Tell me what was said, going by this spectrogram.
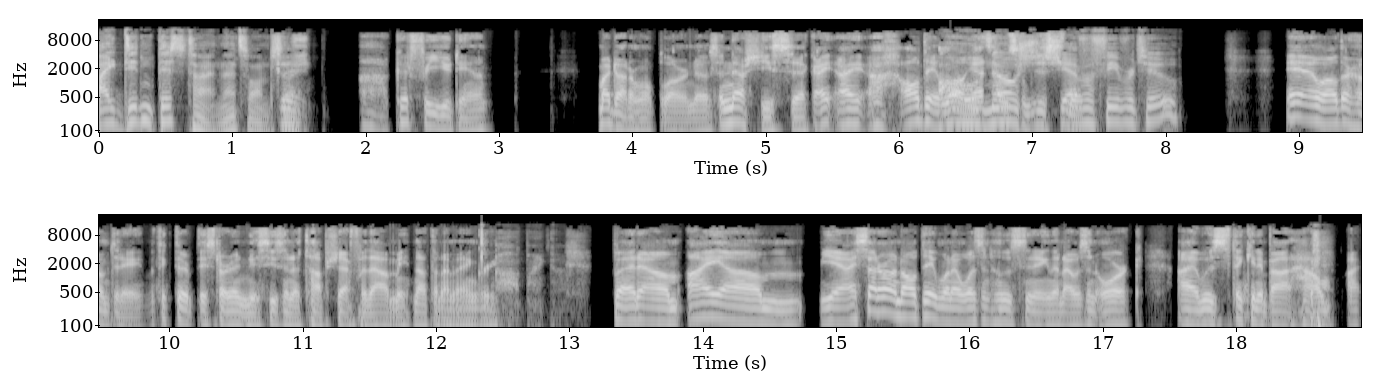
I didn't this time. That's all I'm saying. Oh, good for you, Dan. My daughter won't blow her nose, and now she's sick. I, I uh, all day long. Oh no, does she have a fever too? Yeah, well, they're home today. I think they they started a new season of Top Chef without me. Not that I'm angry. Oh my god. But um, I um, yeah, I sat around all day when I wasn't hallucinating that I was an orc. I was thinking about how I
